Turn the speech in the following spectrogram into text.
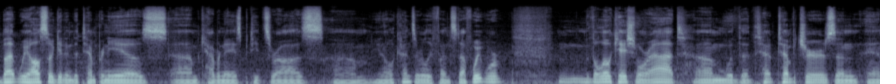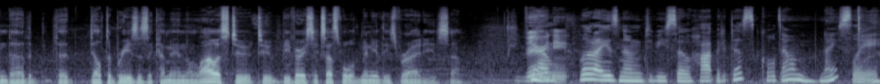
but we also get into Tempranillos, um, Cabernets, Petite Sirahs, um, you know, all kinds of really fun stuff. We, we're mm, the location we're at um, with the te- temperatures and and uh, the the delta breezes that come in allow us to to be very successful with many of these varieties. So. Very Yeah, neat. Lodi is known to be so hot, but it does cool down nicely.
